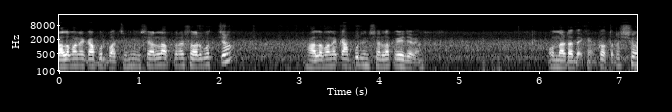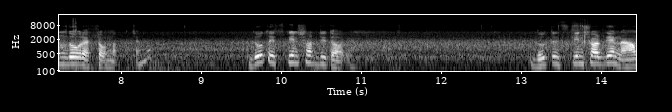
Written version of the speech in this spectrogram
ভালো মানের কাপড় পাচ্ছেন। ইনশাল্লাহ আপনারা সর্বোচ্চ ভালো মানের কাপড় ইনশাল্লাহ পেয়ে যাবেন। ওনাটা দেখেন, কতটা সুন্দর একটা ওনা পাচ্ছেন হ্যাঁ? দ্রুত স্ক্রিনশট দিতে হবে। দ্রুত স্ক্রিনশট দিয়ে নাম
